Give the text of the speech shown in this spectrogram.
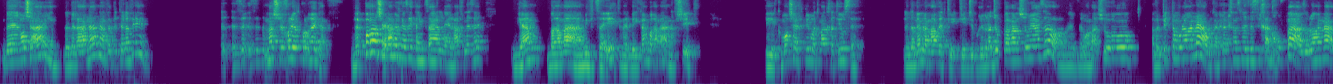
בראש העין, וברעננה, ובתל אביב. זה, זה משהו שיכול להיות כל רגע. ופה השאלה המרכזית, האם צה"ל נערך לזה? גם ברמה המבצעית ובעיקר ברמה הנפשית. כי כמו שהפקירו את מדחת יוסף, לדמם למוות כי, כי ג'יבריל רג'וב אמר שהוא יעזור, והוא אמר שהוא... אבל פתאום הוא לא ענה, הוא כנראה נכנס לאיזה שיחה דחופה, אז הוא לא ענה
